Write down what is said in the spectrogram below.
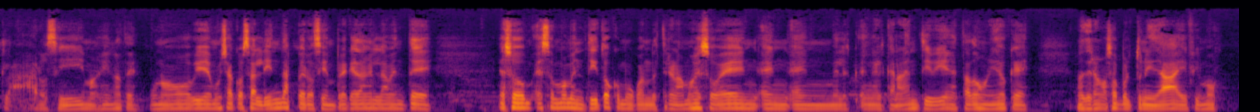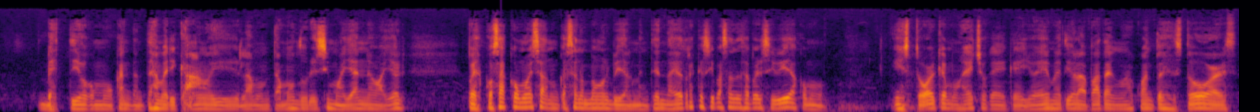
Claro, sí, imagínate. Uno vive muchas cosas lindas, pero siempre quedan en la mente esos, esos momentitos como cuando estrenamos eso en, en, en el, en el canal MTV en Estados Unidos que nos dieron esa oportunidad y fuimos vestidos como cantantes americanos y la montamos durísimo allá en Nueva York. Pues cosas como esas nunca se nos van a olvidar, ¿me entiendes? Hay otras que sí pasan desapercibidas como in-store que hemos hecho, que, que yo he metido la pata en unos cuantos in-stores,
